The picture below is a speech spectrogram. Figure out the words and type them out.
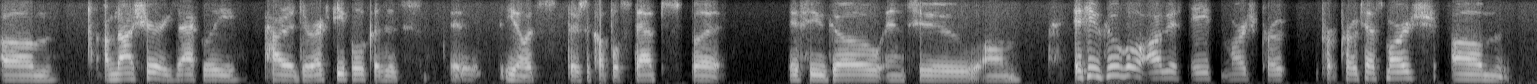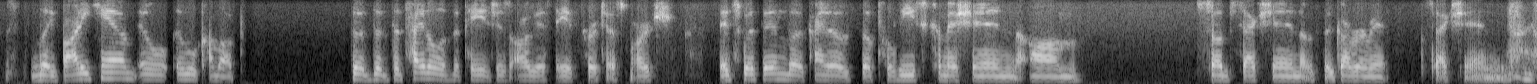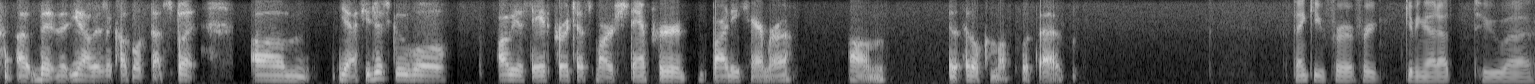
Um, I'm not sure exactly how to direct people because it's it, you know it's there's a couple steps, but if you go into um, if you Google August 8th March pro, pro protest march, um, like body cam, it'll it will come up. The, the the title of the page is August 8th protest march. It's within the kind of the police commission um, subsection of the government section. uh, you know, there's a couple of steps, but um, yeah, if you just Google August 8th protest march Stamford body camera, um, it, will come up with that. Thank you for, for giving that out to uh,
